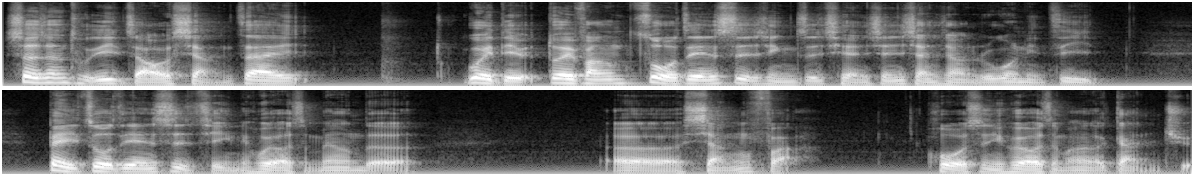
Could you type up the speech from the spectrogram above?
设身处地着想，在为对对方做这件事情之前，先想想，如果你自己被做这件事情，你会有什么样的呃想法？或者是你会有什么样的感觉，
